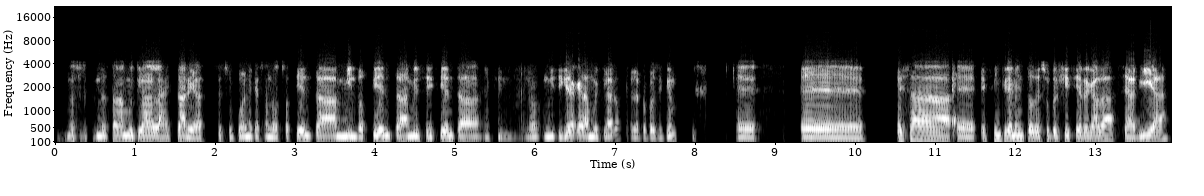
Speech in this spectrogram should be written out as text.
No, no estaban muy claras las hectáreas, se supone que son 800, 1200, 1600, en fin, ni siquiera queda muy claro en la proposición. Eh, eh, esa, ese incremento de superficie regada se haría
